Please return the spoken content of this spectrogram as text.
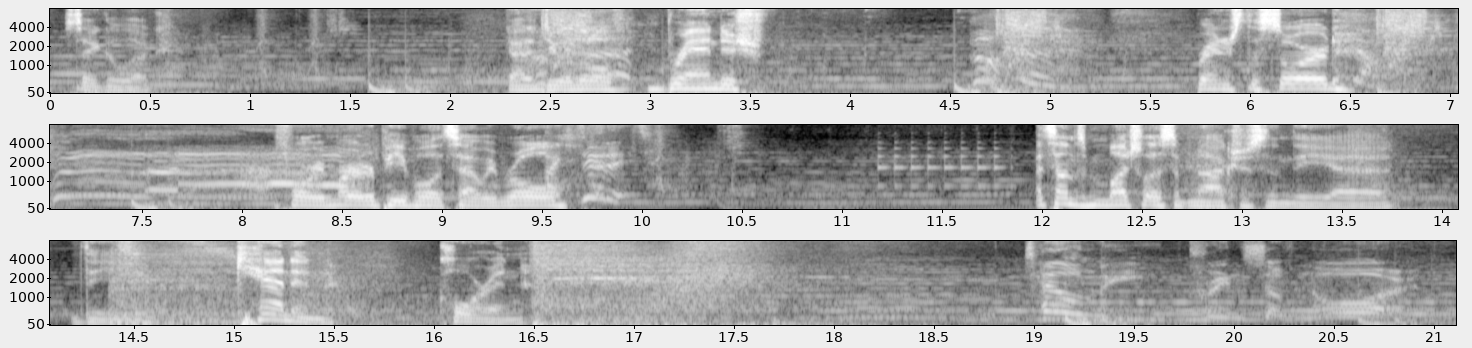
Let's take a look. Gotta do a little brandish. Brandish the sword. Before we murder people, that's how we roll. Did it! That sounds much less obnoxious than the, uh, the canon Corrin. Tell me, Prince of Nohr,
